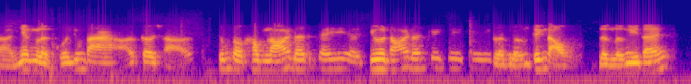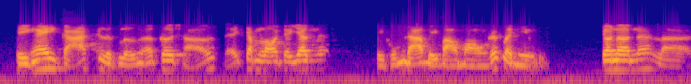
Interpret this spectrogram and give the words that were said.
uh, nhân lực của chúng ta ở cơ sở chúng tôi không nói đến cái chưa nói đến cái, cái, cái lực lượng tuyến đầu lực lượng y tế. Thì ngay cả cái lực lượng ở cơ sở để chăm lo cho dân đó, thì cũng đã bị bào mòn rất là nhiều. Cho nên là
